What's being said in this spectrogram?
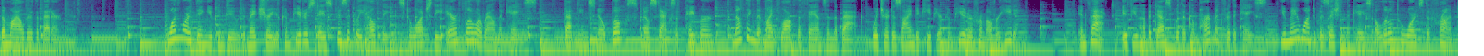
The milder the better. One more thing you can do to make sure your computer stays physically healthy is to watch the airflow around the case. That means no books, no stacks of paper, nothing that might block the fans in the back, which are designed to keep your computer from overheating. In fact, if you have a desk with a compartment for the case, you may want to position the case a little towards the front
